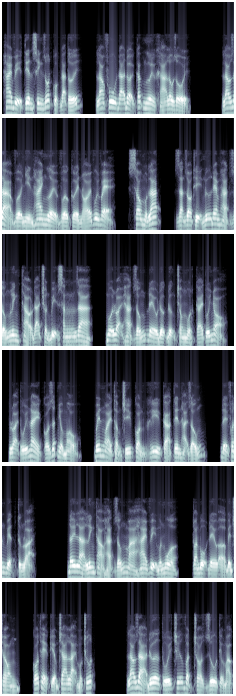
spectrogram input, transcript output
Hai vị tiên sinh rốt cuộc đã tới, lao phu đã đợi các ngươi khá lâu rồi. Lão giả vừa nhìn hai người vừa cười nói vui vẻ, sau một lát, dặn do thị nữ đem hạt giống linh thảo đã chuẩn bị săn ra, mỗi loại hạt giống đều được đựng trong một cái túi nhỏ, loại túi này có rất nhiều màu, bên ngoài thậm chí còn ghi cả tên hạt giống, để phân biệt từng loại. Đây là linh thảo hạt giống mà hai vị muốn mua, toàn bộ đều ở bên trong, có thể kiểm tra lại một chút. Lão giả đưa túi chữ vật cho Du Tiểu Mặc.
